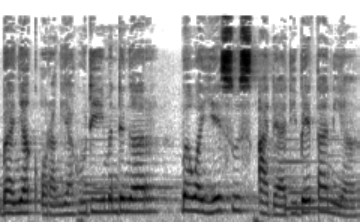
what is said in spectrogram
Banyak orang Yahudi mendengar bahwa Yesus ada di Betania.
